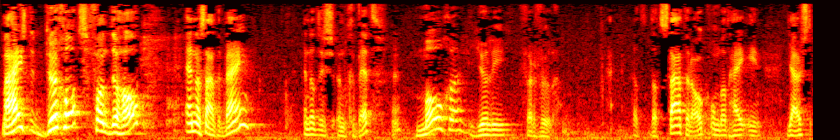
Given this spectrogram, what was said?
Maar hij is de, de God van de hoop. En dan staat erbij, en dat is een gebed, hè, mogen jullie vervullen. Dat, dat staat er ook omdat hij in, juist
